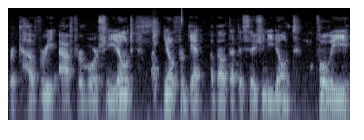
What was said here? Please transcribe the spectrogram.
recovery after abortion. You don't you don't forget about that decision. You don't fully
